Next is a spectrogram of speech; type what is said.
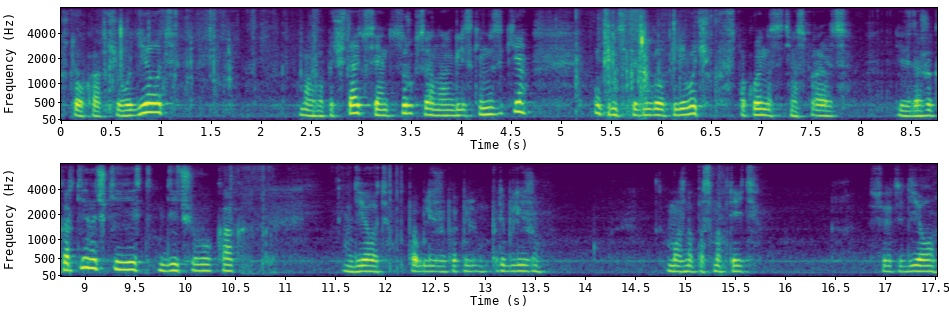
Что, как, чего делать. Можно почитать, вся инструкция на английском языке. Ну, в принципе, Google переводчик спокойно с этим справится. Здесь даже картиночки есть, где чего, как делать. Поближе приближу. Можно посмотреть все это дело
